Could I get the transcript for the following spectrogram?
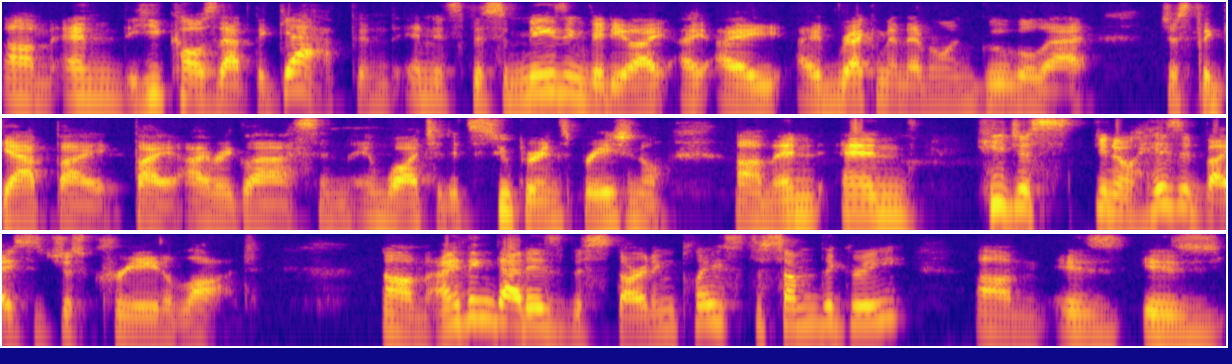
Um, and he calls that the gap. And, and it's this amazing video. I, I, I recommend everyone Google that, just the gap by, by Ira Glass and, and watch it. It's super inspirational. Um, and, and he just, you know, his advice is just create a lot. Um, I think that is the starting place to some degree. Um, is is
